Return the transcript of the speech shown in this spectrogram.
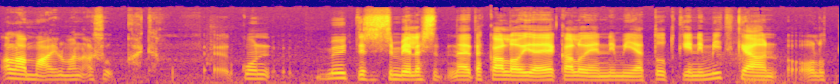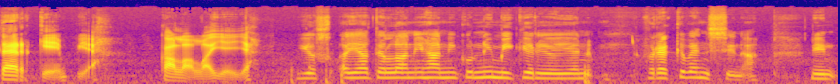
alamaailman asukkaita. Kun myyttisessä mielessä näitä kaloja ja kalojen nimiä tutkii, niin mitkä on ollut tärkeimpiä kalalajeja? Jos ajatellaan ihan niin kuin nimikirjojen frekvenssinä, niin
